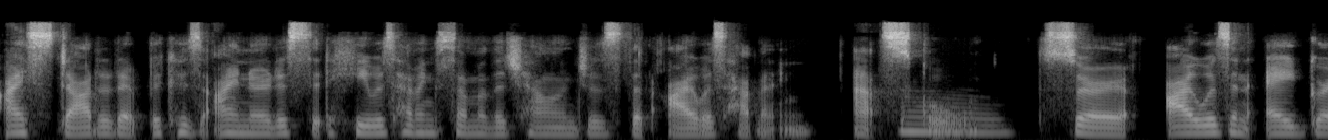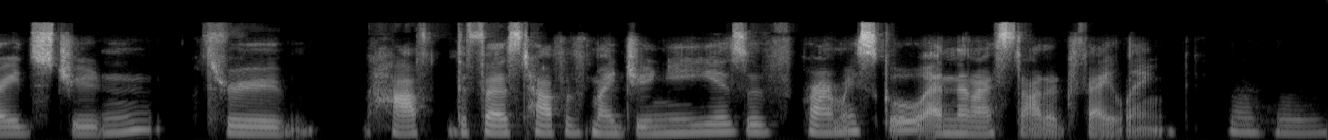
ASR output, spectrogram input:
I started it because I noticed that he was having some of the challenges that I was having at school. Mm. So I was an A grade student through half the first half of my junior years of primary school, and then I started failing. Mm-hmm.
